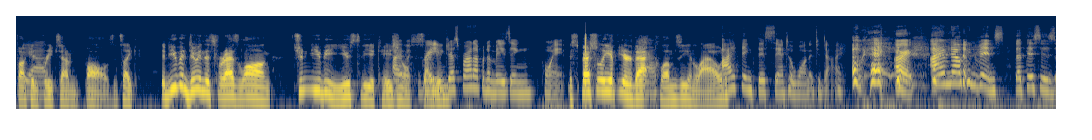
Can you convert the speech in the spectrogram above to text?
fucking Yeah. freaks out and falls. It's like, if you've been doing this for as long, shouldn't you be used to the occasional I've, Gray, you just brought up an amazing point. especially if you're that Yeah. clumsy and loud? I think this Santa wanted to die. Okay. All right, I am now convinced that this is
